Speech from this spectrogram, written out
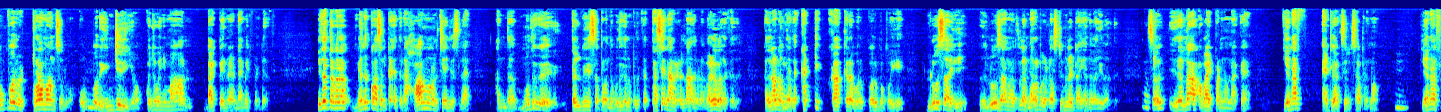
ஒவ்வொரு ட்ராமான்னு சொல்லுவோம். ஒவ்வொரு இன்ஜுரியும் கொஞ்சம் கொஞ்சமாக பேக் பெயினை டேமேஜ் பண்ணிட்டு இருக்கு. இதை தவிர மெனுபாசல் டயத்தில் ஹார்மோனல் சேஞ்சஸில் அந்த முதுகு பெல்விஸ் அப்புறம் அந்த முதுகெலும்பில் இருக்க தசை நார்கள்லாம் அதனோட வலுவிழக்குது அதனால வந்து அதை கட்டி காக்கிற ஒரு பொறுப்பை போய் லூஸ் ஆகி அது லூஸ் ஆன இடத்துல நரம்புகள்லாம் ஸ்டிமுலேட் ஆகி அந்த வலி வருது. ஸோ இதெல்லாம் அவாய்ட் பண்ணணும்னாக்க எனஃப் ஆன்டி ஆக்சிடென்ட் சாப்பிடணும். ம். எனஃப்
